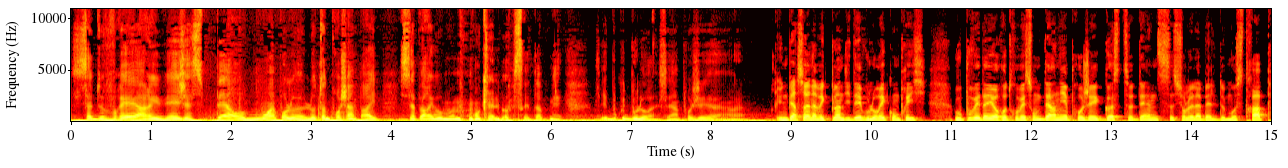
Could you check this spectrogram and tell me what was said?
ça devrait arriver, j'espère, au moins pour l'automne prochain. Pareil, si ça peut arriver au moment que l'album serait top, mais a beaucoup de boulot. C'est un projet. euh. Une personne avec plein d'idées, vous l'aurez compris. Vous pouvez d'ailleurs retrouver son dernier projet Ghost Dance sur le label de Mostrap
